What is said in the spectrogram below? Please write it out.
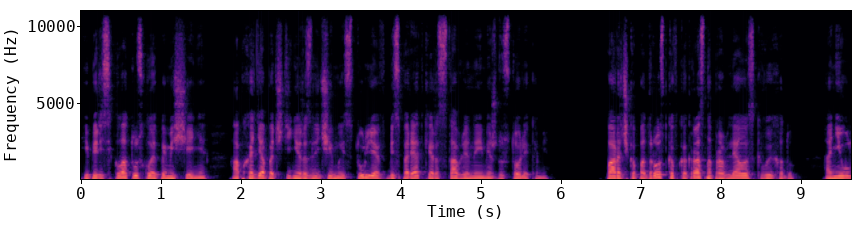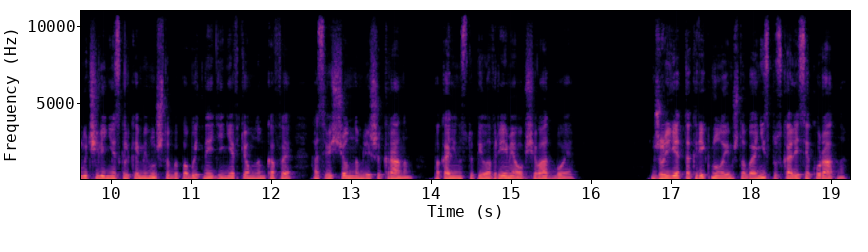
и пересекла тусклое помещение, обходя почти неразличимые стулья в беспорядке, расставленные между столиками. Парочка подростков как раз направлялась к выходу. Они улучили несколько минут, чтобы побыть наедине в темном кафе, освещенном лишь экраном, пока не наступило время общего отбоя. Джульетта крикнула им, чтобы они спускались аккуратно.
